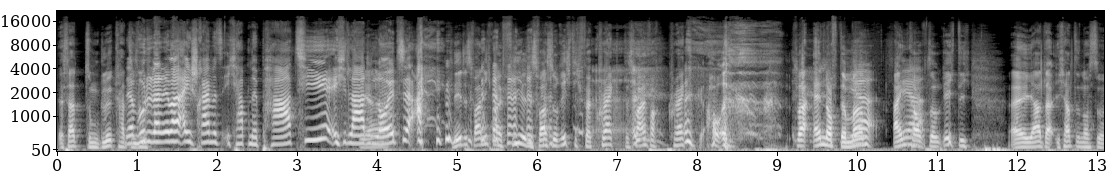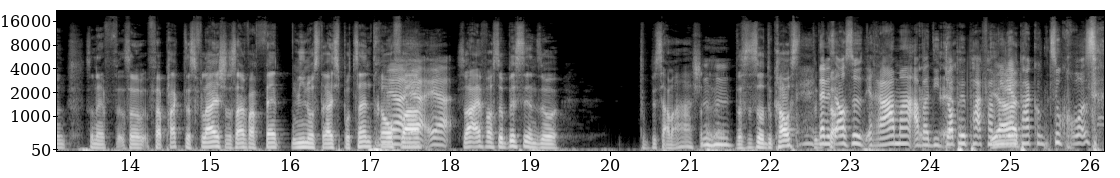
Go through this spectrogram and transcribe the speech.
es hat zum Glück hatte Dann, du dann immer eigentlich schreiben willst, ich habe eine Party, ich lade Ja. Leute ein. Nee, das war nicht mal viel. Das war so richtig vercrackt. Das war einfach Crack. Das war End of the Month. Ja, Einkauf ja. so richtig. Äh, ja, da, ich hatte noch so, ein- so, eine, so verpacktes Fleisch, das einfach fett minus 30 Prozent drauf Ja, war. ja, ja. Es war einfach so ein bisschen so, du bist am Arsch. Alter. Das ist so, du kaufst. Du Mhm. Dann ist auch so Rama, aber die Doppelpack, Familienpackung zu groß.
